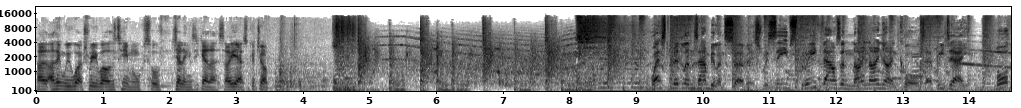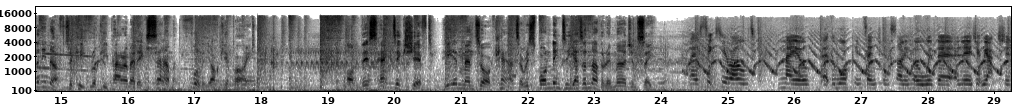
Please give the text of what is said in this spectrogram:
Uh, I think we worked really well as a team and we're sort of gelling together. So yeah, it's a good job. West Midlands Ambulance Service receives 3,999 calls every day. More than enough to keep rookie paramedic Sam fully occupied. On this hectic shift, he and mentor Kat are responding to yet another emergency. a six-year-old male at the walk-in centre in Solihull with an allergic reaction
